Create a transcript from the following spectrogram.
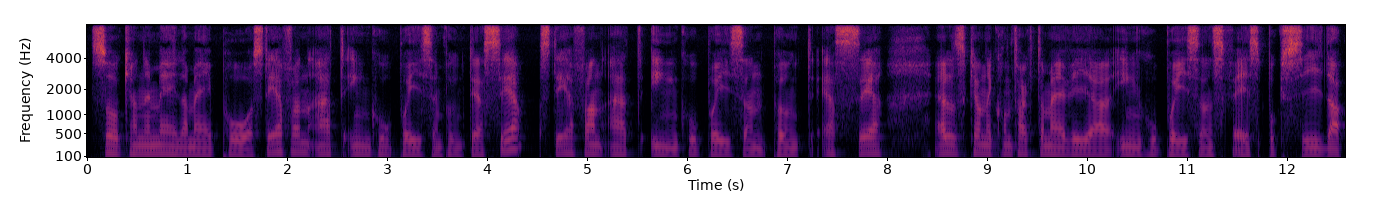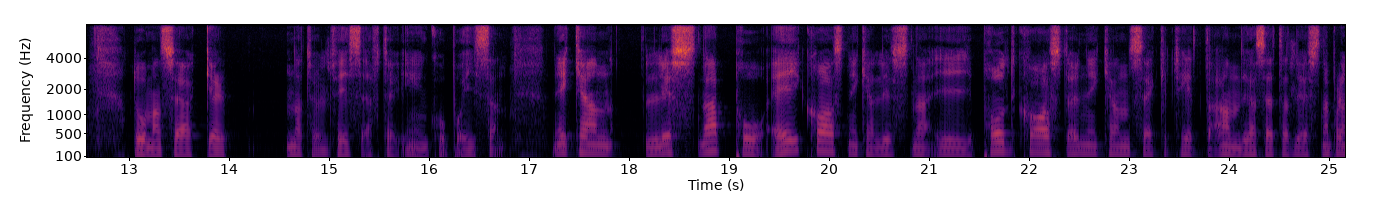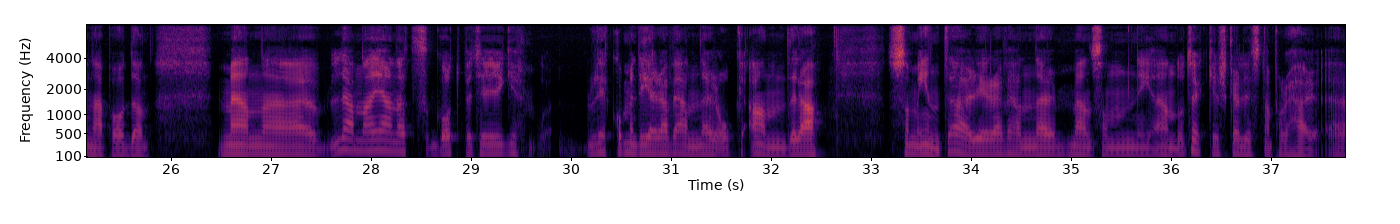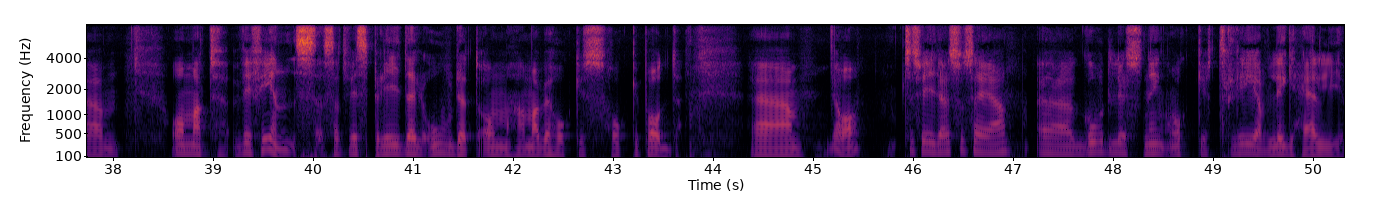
så kan ni mejla mig på stefanatinkopoisen.se stefanatinkopoisen.se eller så kan ni kontakta mig via Inkopoisens Facebook-sida då man söker naturligtvis efter Inko på isen. Ni kan lyssna på Acast, ni kan lyssna i podcaster, ni kan säkert hitta andra sätt att lyssna på den här podden. Men eh, lämna gärna ett gott betyg, rekommendera vänner och andra som inte är era vänner men som ni ändå tycker ska lyssna på det här. Eh, om att vi finns så att vi sprider ordet om Hammarby Hockeys hockeypodd. Eh, ja, tills vidare så säger jag god lyssning och trevlig helg.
